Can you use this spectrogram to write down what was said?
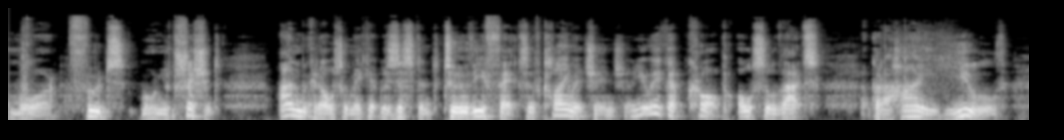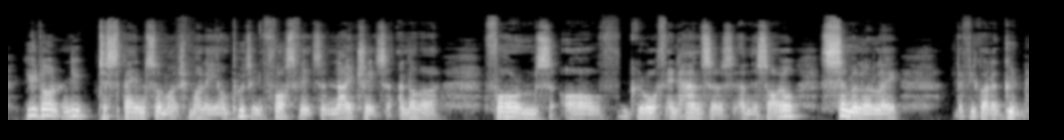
more foods, more nutrition and we can also make it resistant to the effects of climate change. You make a crop also that's got a high yield, you don't need to spend so much money on putting phosphates and nitrates and other forms of growth enhancers in the soil. Similarly, if you've got a good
